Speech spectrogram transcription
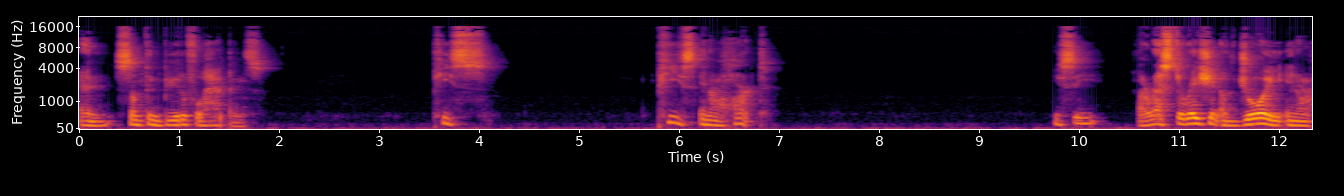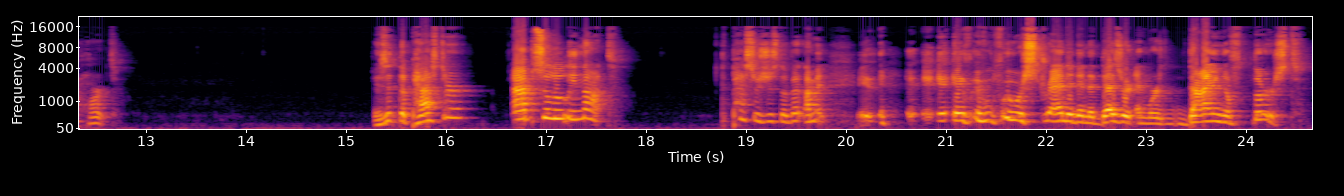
And something beautiful happens. Peace. Peace in our heart you see, a restoration of joy in our heart. Is it the pastor? Absolutely not. The pastor's just a vet. I mean, if, if, if we were stranded in a desert and we're dying of thirst,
